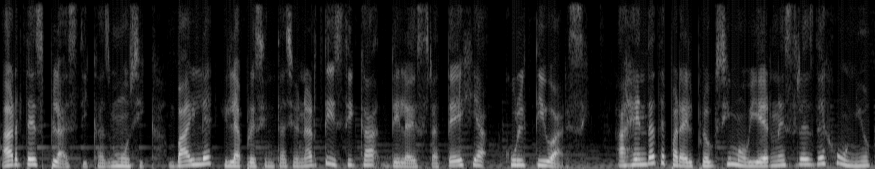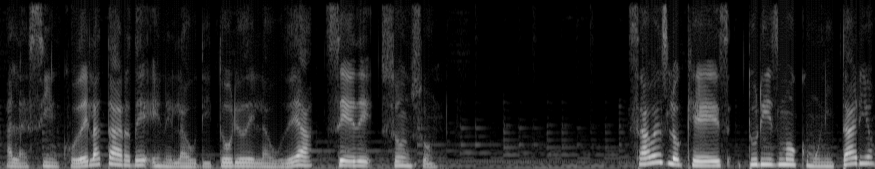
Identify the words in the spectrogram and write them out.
artes plásticas, música, baile y la presentación artística de la estrategia Cultivarse. Agéndate para el próximo viernes 3 de junio a las 5 de la tarde en el auditorio de la UDA, sede Sonsón. ¿Sabes lo que es turismo comunitario?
